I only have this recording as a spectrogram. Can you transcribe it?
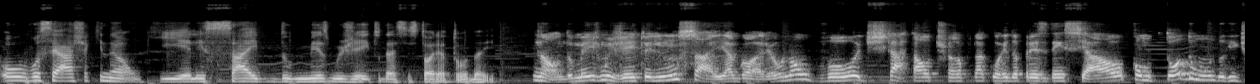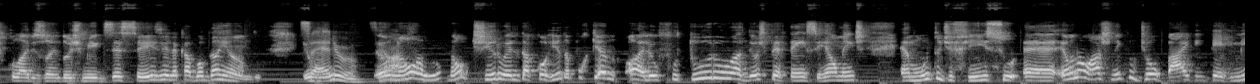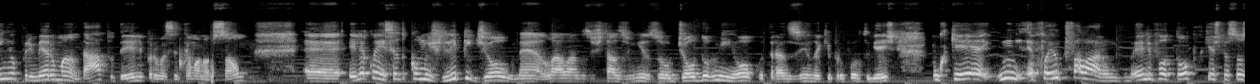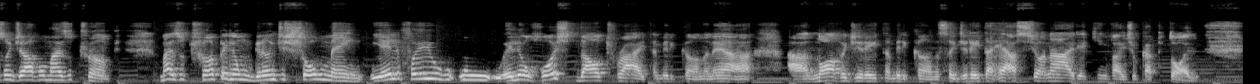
ou você acha que não? Que ele sai do mesmo jeito dessa história toda aí? Não, do mesmo jeito ele não sai. Agora, eu não vou descartar o Trump na corrida presidencial, como todo mundo ridicularizou em 2016 e ele acabou ganhando. Sério? Eu, eu não, eu não tiro ele da corrida porque, olha, o futuro a Deus pertence. Realmente é muito difícil. É, eu não acho nem que o Joe Biden termine o primeiro mandato dele, para você ter uma noção. É, ele é conhecido como Sleepy Joe, né, lá, lá nos Estados Unidos, ou Joe Dorminhoco, traduzindo aqui para o português, porque foi o que falaram. Ele votou porque as pessoas odiavam mais o Trump. Mas o Trump ele é um grande showman e ele foi o, o ele é o rosto da alt-right americana, né? A, a, nova direita americana, essa direita reacionária que invadiu o Capitólio.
